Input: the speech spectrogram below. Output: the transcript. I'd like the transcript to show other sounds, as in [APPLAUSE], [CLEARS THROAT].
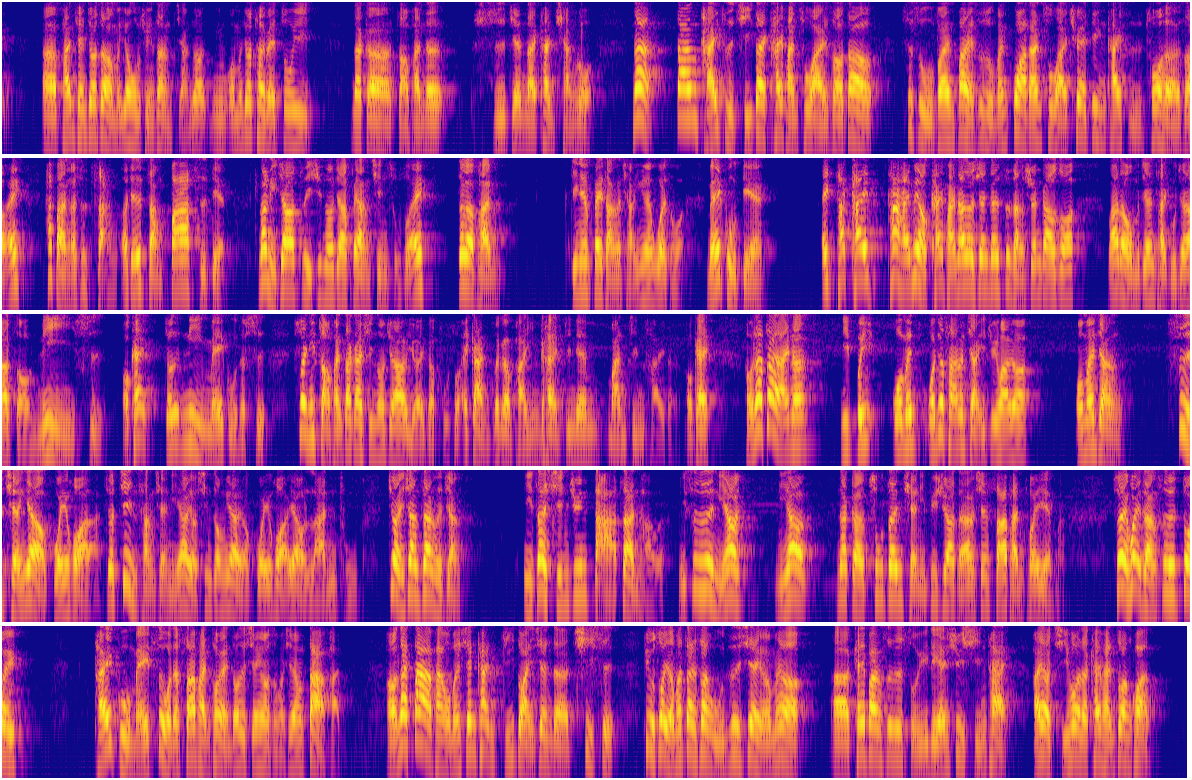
呃盘前就在我们用户群上讲，说你我们就特别注意那个早盘的时间来看强弱。那当台子期在开盘出来的时候，到四十五分八点四十五分挂单出来，确定开始撮合的时候，哎，它反而是涨，而且是涨八十点。那你就要自己心中就要非常清楚，说，哎，这个盘今天非常的强，因为为什么？美股跌。哎，他开他还没有开盘，他就先跟市场宣告说：“妈的，我们今天台股就要走逆势，OK，就是逆美股的势。”所以你早盘大概心中就要有一个谱，说：“哎，干这个盘应该今天蛮精彩的，OK。”好，那再来呢？你不，我们我就常常讲一句话，说我们讲事前要有规划啦，就进场前你要有心中要有规划，要有蓝图。就很像这样子讲，你在行军打战好了，你是不是你要你要？那个出征前，你必须要怎样？先沙盘推演嘛。所以会长是不是对台股每一次我的沙盘推演都是先用什么？先用大盘。好，那大盘我们先看极短线的气势，譬如说有没有站上五日线，有没有呃 K 棒是不是属于连续形态，还有期货的开盘状况。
